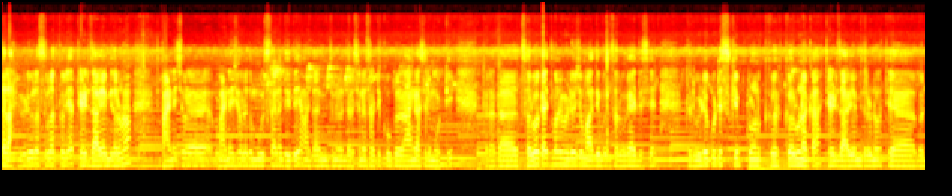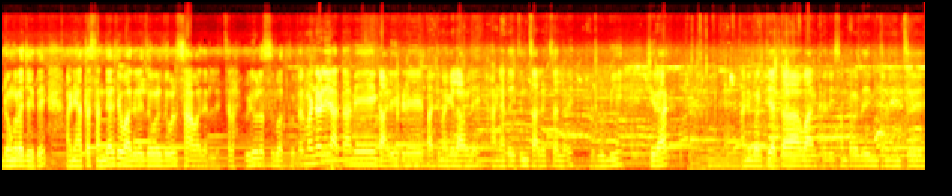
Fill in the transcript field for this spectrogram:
चला व्हिडिओला सुरुवात करूया. थेट जाऊया मित्रांनो. भांडेश्वर भांडेश्वराचं मूळ स्थान आहे तिथे. माझ्या मित्रांनो दर्शनासाठी खूप रांग असेल मोठी. तर आता सर्व काही तुम्हाला व्हिडिओच्या माध्यमातून सर्व काही दिसेल. तर व्हिडिओ कुठे स्किप करू क- करू नका. थेट जाऊया मित्रांनो. त्या डोंगराच्या इथे. आणि आता संध्याकाळचे वाजले जवळजवळ सहा वाजले. चला व्हिडिओला सुरुवात करू तर मंडळी आता आम्ही गाडी इकडे पाठीमागे लावले. आणि आता इथून चालत चाललो आहे रुबी चिराग. आणि वरती आता वारकरी संप्रदाय मित्रांचे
